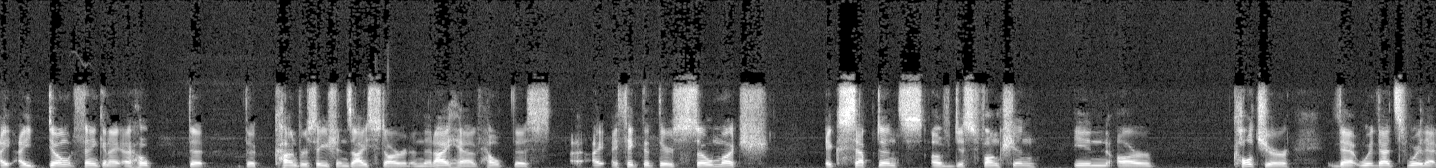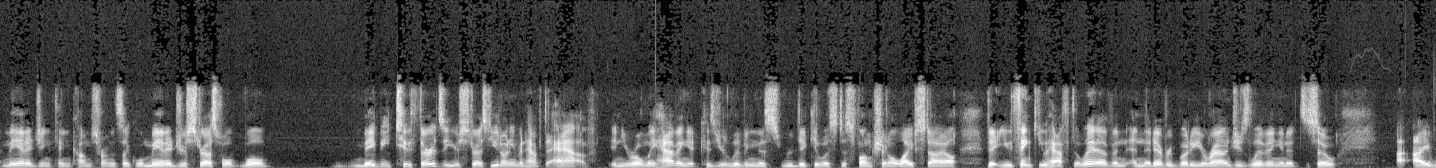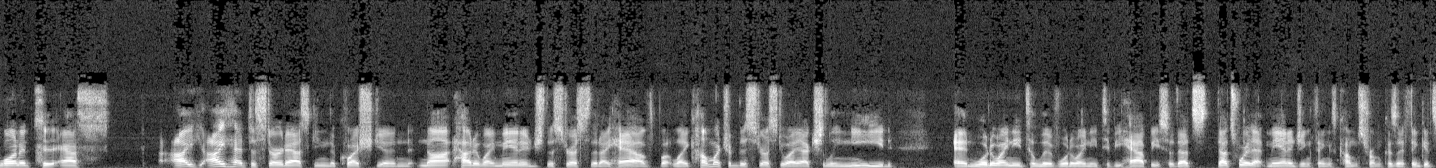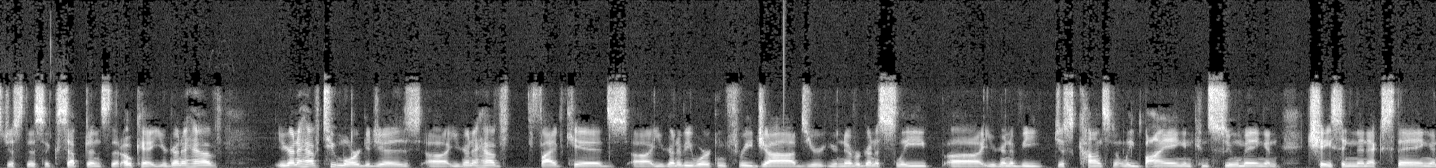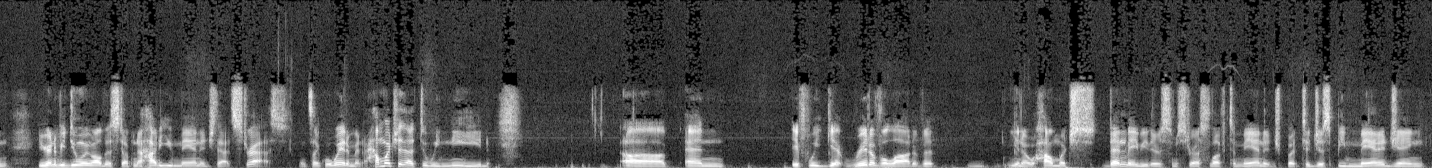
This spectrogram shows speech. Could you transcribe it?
I, I, don't think, and I, I, hope that the conversations I start and that I have help this. I, I think that there's so much acceptance of dysfunction in our culture that w- that's where that managing thing comes from. It's like, well, manage your stress. Well, well, maybe two thirds of your stress you don't even have to have, and you're only having it because you're living this ridiculous dysfunctional lifestyle that you think you have to live, and, and that everybody around you's living. And it's so. I, I wanted to ask. I I had to start asking the question not how do I manage the stress that I have, but like how much of this stress do I actually need, and what do I need to live? What do I need to be happy? So that's that's where that managing things comes from because I think it's just this acceptance that okay, you're going to have you're going to have two mortgages. Uh, you're going to have five kids. Uh, you're going to be working three jobs. You're, you're never going to sleep. Uh, you're going to be just constantly buying and consuming and chasing the next thing. And you're going to be doing all this stuff. Now, how do you manage that stress? It's like, well, wait a minute. How much of that do we need? Uh, and if we get rid of a lot of it, you know, how much, then maybe there's some stress left to manage. But to just be managing,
